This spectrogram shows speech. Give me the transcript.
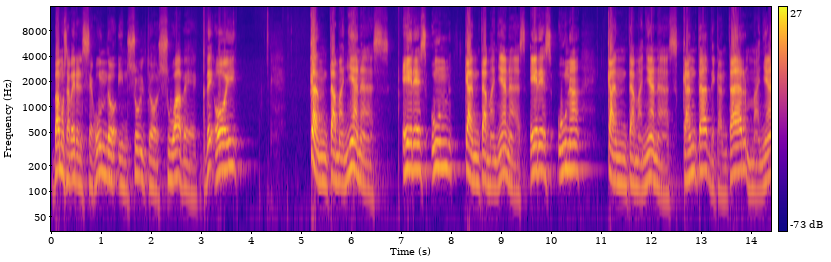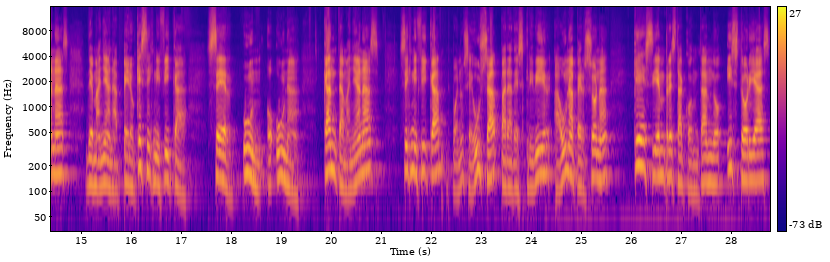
Vamos a ver el segundo insulto suave de hoy. Cantamañanas. Eres un cantamañanas. Eres una cantamañanas. Canta de cantar, mañanas de mañana. Pero ¿qué significa ser un o una cantamañanas? Significa, bueno, se usa para describir a una persona que siempre está contando historias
